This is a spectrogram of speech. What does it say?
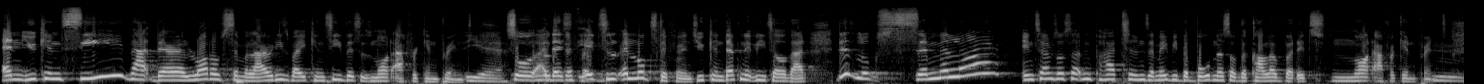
and you can see that there are a lot of similarities, but you can see this is not African print. Yeah. So It uh, looks different. it's it looks different. You can definitely tell that this looks similar in terms of certain patterns and maybe the boldness of the color, but it's not African print. Hmm.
